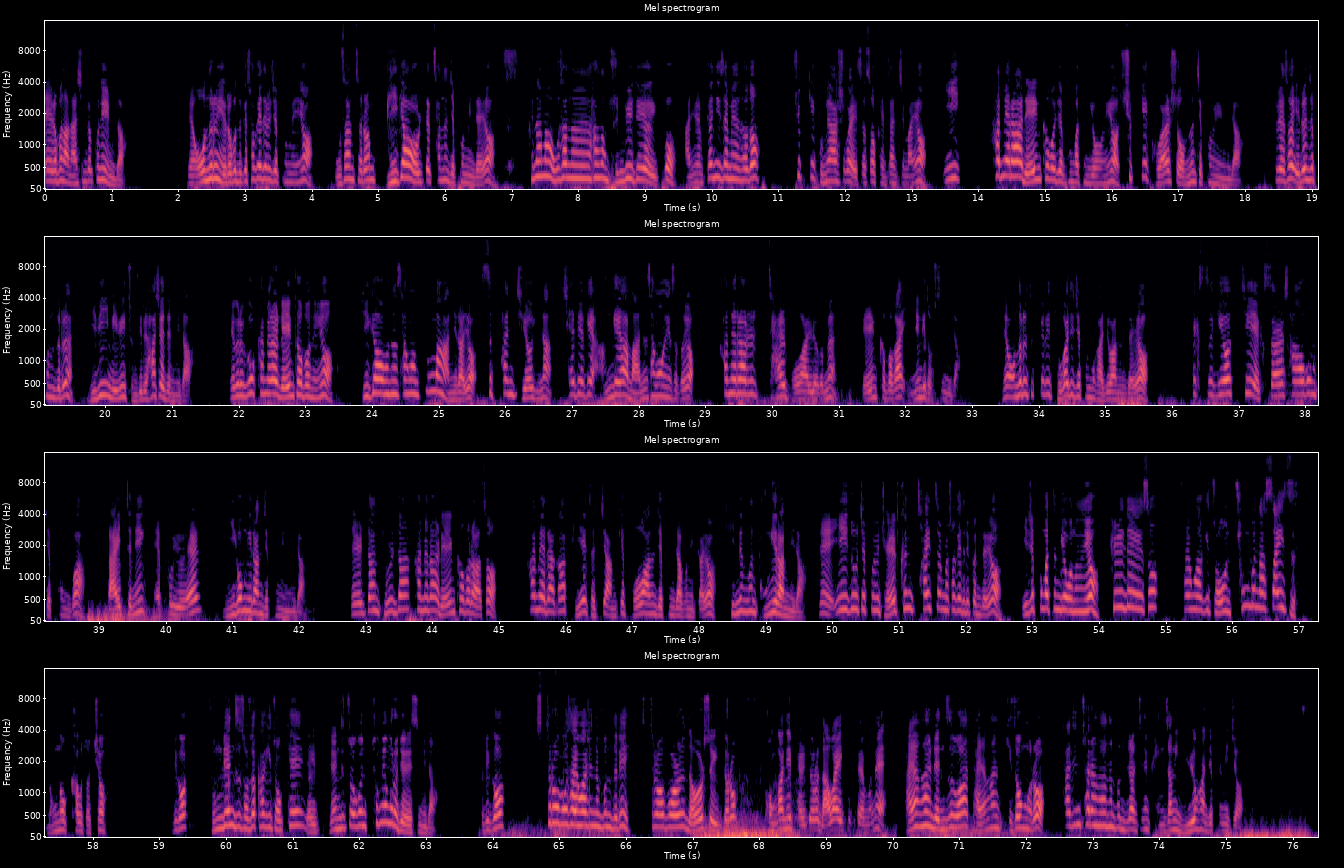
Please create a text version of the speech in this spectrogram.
네, 여러분 안녕하십니까 쿠니입니다. 네, 오늘은 여러분들께 소개해드릴 제품이요. 우산처럼 비가 올 때 찾는 제품인데요. 그나마 우산은 항상 준비되어 있고 아니면 편의점에서도 쉽게 구매할 수가 있어서 괜찮지만요. 이 카메라 레인 커버 제품 같은 경우는요. 쉽게 구할 수 없는 제품입니다. 그래서 이런 제품들은 미리미리 준비를 하셔야 됩니다. 네, 그리고 카메라 레인 커버는요. 비가 오는 상황뿐만 아니라요. 습한 지역이나 새벽에 안개가 많은 상황에서도요. 카메라를 잘 보호하려고 하면 레인 커버가 있는 게 좋습니다. 네, 오늘은 특별히 두 가지 제품을 가져왔는데요. 텍스기어 TXR450 제품과 라이트닝 FUL20이라는 제품입니다. 네, 일단 둘 다 카메라 레인 커버라서 카메라가 비에 젖지 않게 보호하는 제품이다 보니까요. 기능은 동일합니다. 네, 이 두 제품의 제일 큰 차이점을 소개해 드릴 건데요. 이 제품 같은 경우는요. 필드에서 사용하기 좋은 충분한 사이즈, 넉넉하고 좋죠. 그리고 줌 렌즈 조작하기 좋게 여기 렌즈 쪽은 투명으로 되어 있습니다. 그리고 스트로보 사용하시는 분들이 스트로보를 넣을 수 있도록 공간이 별도로 나와 있기 때문에 다양한 렌즈와 다양한 기종으로 사진 촬영하는 분들한테는 굉장히 유용한 제품이죠.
